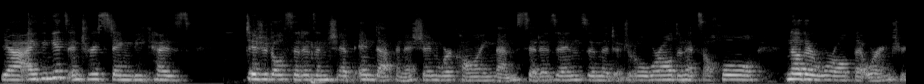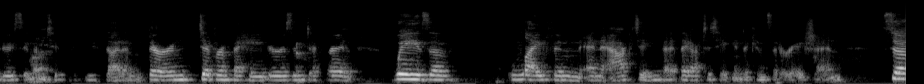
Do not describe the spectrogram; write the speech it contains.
Yeah, I think it's interesting because digital citizenship, in definition, we're calling them citizens in the digital world, and it's a whole another world that we're introducing them to, like you said, and there are different behaviors and different ways of life and, and acting that they have to take into consideration. So,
